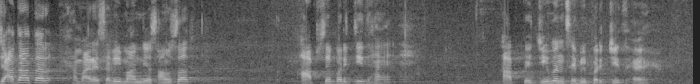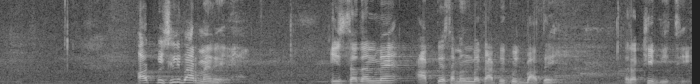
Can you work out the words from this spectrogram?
ज़्यादातर हमारे सभी माननीय सांसद आपसे परिचित हैं, आपके जीवन से भी परिचित हैं। और पिछली बार मैंने इस सदन में आपके संबंध में काफ़ी कुछ बातें रखी भी थी।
